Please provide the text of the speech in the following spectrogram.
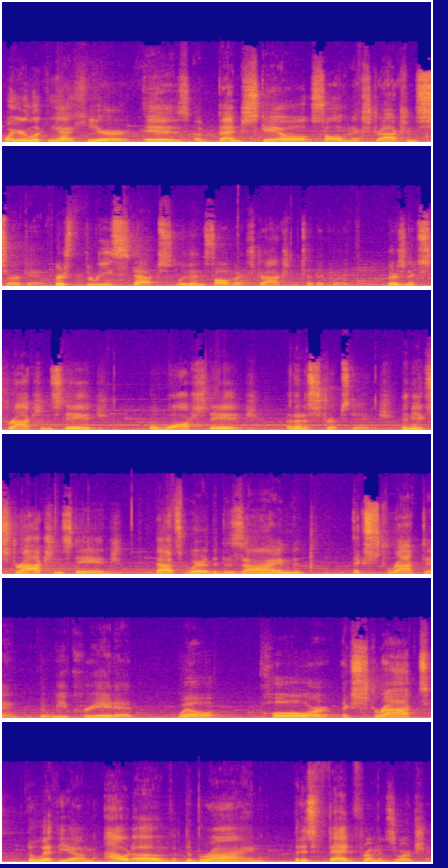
what you're looking at here is a bench scale solvent extraction circuit. There's three steps within solvent extraction typically. There's an extraction stage, a wash stage, and then a strip stage. In the extraction stage, that's where the designed extractant that we've created will pull or extract the lithium out of the brine that is fed from adsorption.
